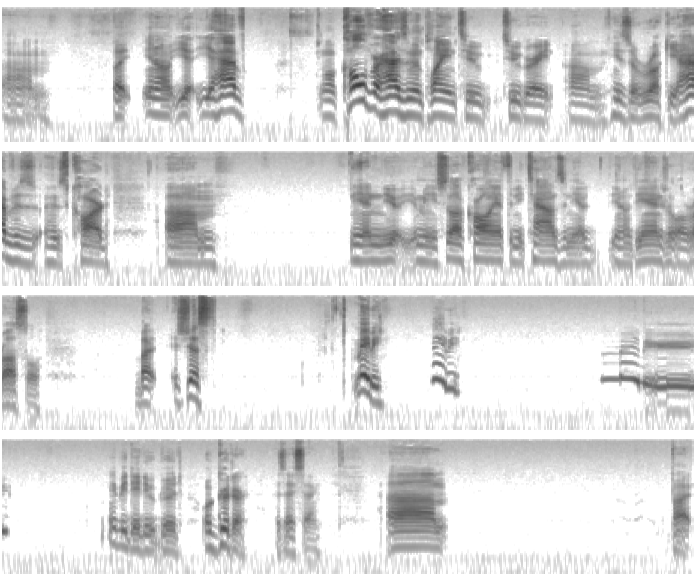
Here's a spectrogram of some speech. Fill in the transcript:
Um, but you know, you you have well, Culver hasn't been playing too too great. Um, he's a rookie. I have his his card. Um, and you, I mean, you still have Karl-Anthony Towns and you have you know D'Angelo Russell, but it's just maybe, maybe, maybe, maybe they do good or gooder, as I say. Um, but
